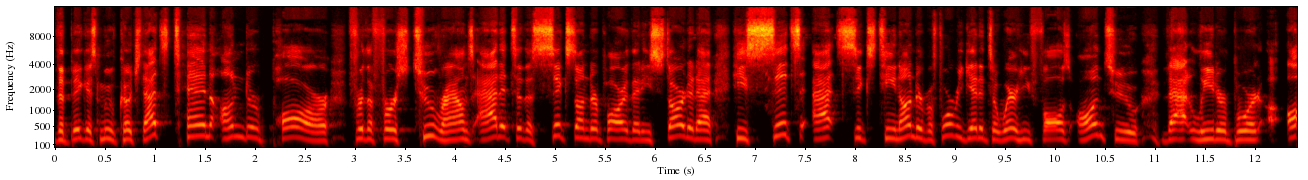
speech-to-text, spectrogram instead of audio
the biggest move, coach. That's 10 under par for the first two rounds. Add it to the 6 under par that he started at. He sits at 16 under before we get into where he falls onto that leaderboard. Uh, uh,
